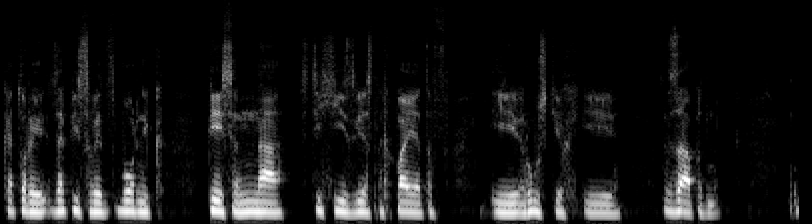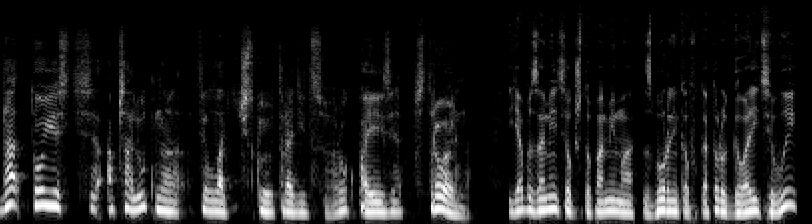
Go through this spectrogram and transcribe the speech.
который записывает сборник песен на стихи известных поэтов и русских, и западных. Да, то есть абсолютно филологическую традицию рок-поэзия встроена. Я бы заметил, что помимо сборников, о которых говорите вы,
